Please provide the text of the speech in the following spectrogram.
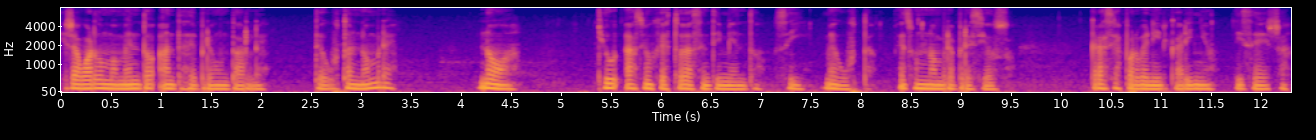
Ella guarda un momento antes de preguntarle. ¿Te gusta el nombre? Noah. Hugh hace un gesto de asentimiento. Sí, me gusta. Es un nombre precioso. Gracias por venir, cariño, dice ella.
